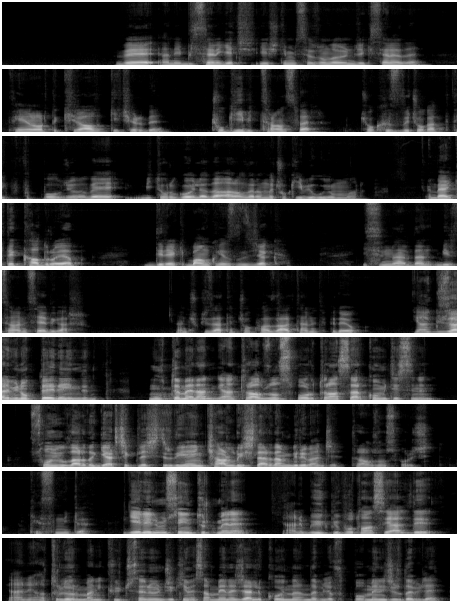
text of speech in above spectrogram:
Ve hani bir sene geç geçtiğimiz sezonda önceki senede Feyenoord'da kiralık geçirdi. Çok iyi bir transfer. Çok hızlı, çok atletik bir futbolcu ve Vitor Hugo'yla da aralarında çok iyi bir uyum var. Belki de kadroya direkt banka yazılacak isimlerden bir tanesi Edgar. Yani çünkü zaten çok fazla alternatifi de yok. Yani güzel bir noktaya değindin. Muhtemelen yani Trabzonspor Transfer Komitesi'nin son yıllarda gerçekleştirdiği en karlı işlerden biri bence Trabzonspor için. Kesinlikle. Gelelim Hüseyin Türkmen'e. Yani büyük bir potansiyeldi. Yani hatırlıyorum ben 2-3 sene önceki mesela menajerlik oyunlarında bile, futbol menajerda bile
